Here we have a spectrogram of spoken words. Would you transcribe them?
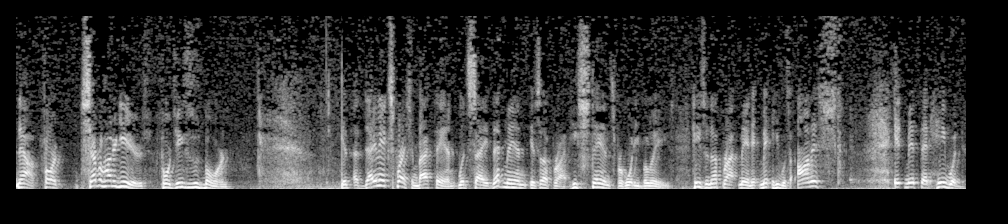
Now, for several hundred years before Jesus was born, a daily expression back then would say that man is upright. He stands for what he believes. He's an upright man. It meant he was honest. It meant that he would,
